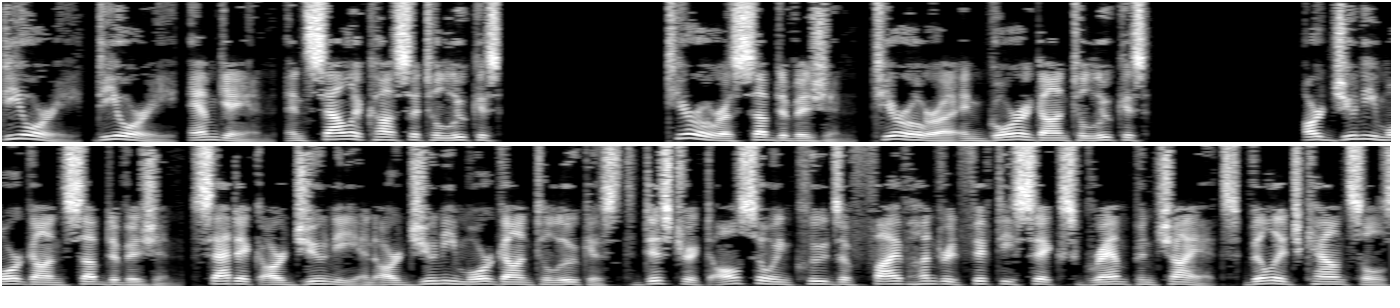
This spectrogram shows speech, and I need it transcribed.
Deori, Deori, Amgaon, and Salekasa talukas Tirora subdivision, Tirora and Goregaon talukas Arjuni Morgaon subdivision, Sadak Arjuni and Arjuni Morgaon talukas district also includes of 556 gram panchayats village councils,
